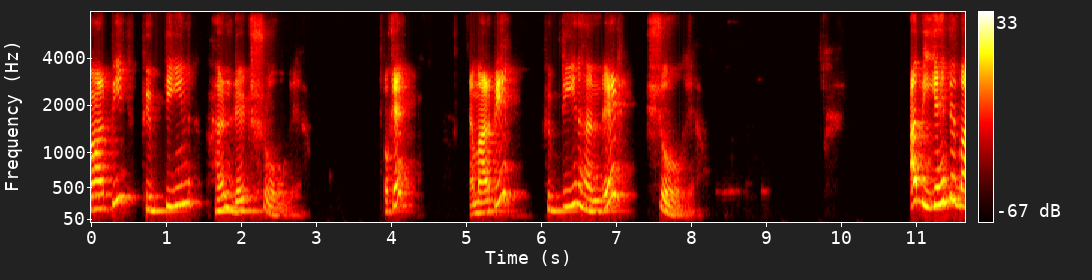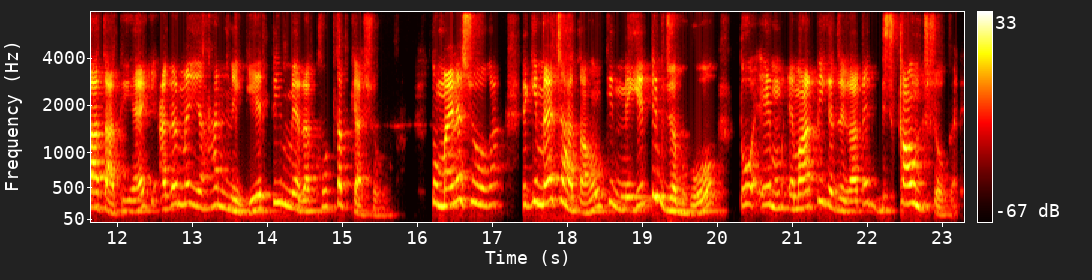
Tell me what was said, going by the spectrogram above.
R P fifteen hundred show हो गया। Okay M R P fifteen hundred show हो गया। अब यहीं पे बात आती है कि अगर मैं यहाँ नेगेटिव में रखूँ, तब क्या शो होगा तो माइनस शो होगा। लेकिन मैं चाहता हूँ कि नेगेटिव जब हो तो एमआरपी के जगह पे डिस्काउंट शो करे।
